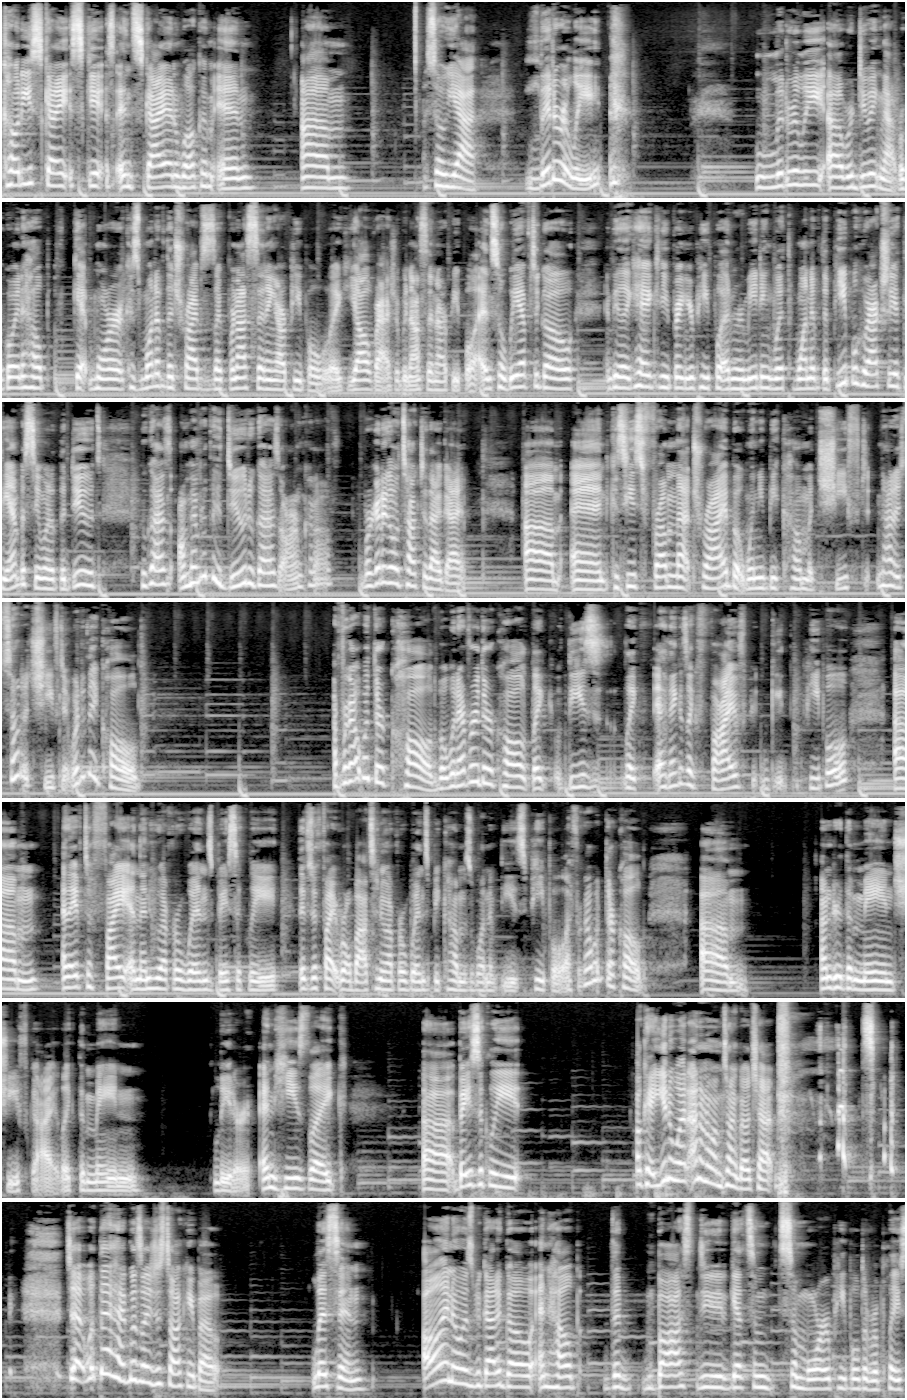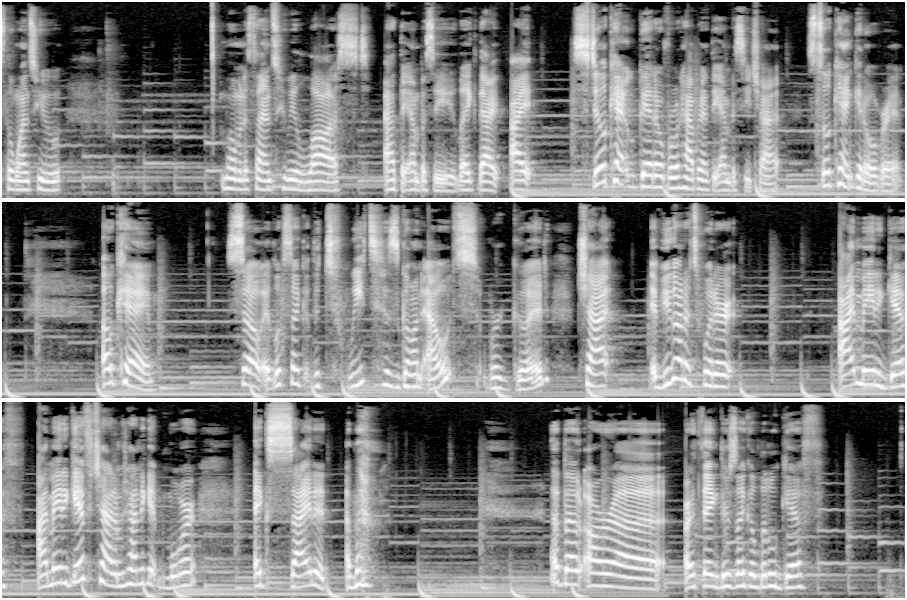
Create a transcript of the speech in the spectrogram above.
Cody, Sky, Sky and Sky, and welcome in. Um, so yeah, literally, literally, uh, we're doing that. We're going to help get more because one of the tribes is like, we're not sending our people. Like y'all ratchet, we're not sending our people, and so we have to go and be like, hey, can you bring your people? And we're meeting with one of the people who are actually at the embassy, one of the dudes who got. His, remember the dude who got his arm cut off? We're gonna go talk to that guy um, and because he's from that tribe, but when you become a chieftain, not it's not a chieftain. What are they called? I forgot what they're called, but whatever they're called, like these, like I think it's like five people, um, and they have to fight, and then whoever wins, basically, they have to fight robots, and whoever wins becomes one of these people. I forgot what they're called. Um, under the main chief guy, like the main leader, and he's like, uh, basically, okay, you know what? I don't know what I'm talking about, chat. what the heck was I just talking about? Listen, all I know is we gotta go and help the boss dude get some some more people to replace the ones who moment of silence who we lost at the embassy. Like that I still can't get over what happened at the embassy chat. Still can't get over it. Okay. So it looks like the tweet has gone out. We're good. Chat, if you got a Twitter, I made a GIF. I made a GIF chat. I'm trying to get more excited about about our uh our thing. There's like a little gif.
